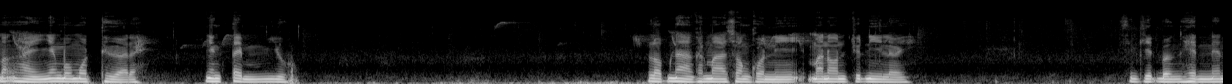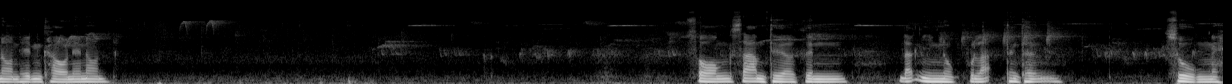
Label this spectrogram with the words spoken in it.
มังไห้ยังบ่หมดเถื่อเลยยังเต็มอยู่ รอบหน้าขึ้นมาสองคนนี้ มานอนจุดนี้เลย สังเกตเบิงเห็นแน่นอนเห็นเขาแน่นอนสองสามเถื่อขึ้น ดักยิงนกพุละถึงถึงสูงเนี่ย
